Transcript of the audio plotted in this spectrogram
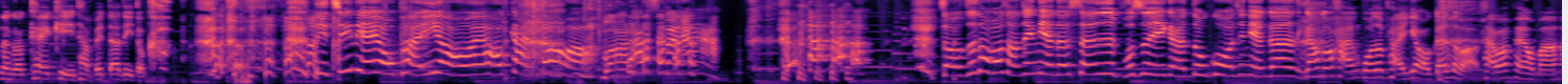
那个 Kiki 他被大力都看。你今年有朋友哎、好感动啊！バラすなや 总之，透风厂今年的生日不是一个人度过，今年跟你刚刚说韩国的朋友，跟什么台湾朋友吗？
